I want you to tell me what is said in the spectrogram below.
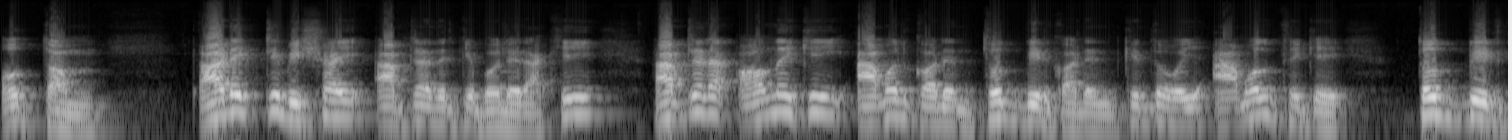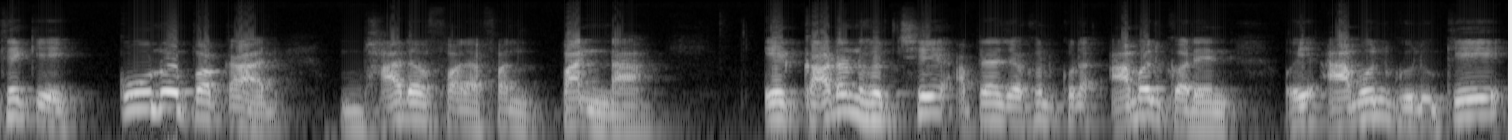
উত্তম। আরেকটি বিষয় আপনাদেরকে বলে রাখি, আপনারা অনেকেই আমল করেন, তদবির করেন, কিন্তু ওই আমল থেকে, তদবির থেকে কোনো প্রকার ভালো ফলাফল পান না। এর কারণ হচ্ছে, আপনারা যখন কোনো আমল করেন, ওই আমলগুলোকে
